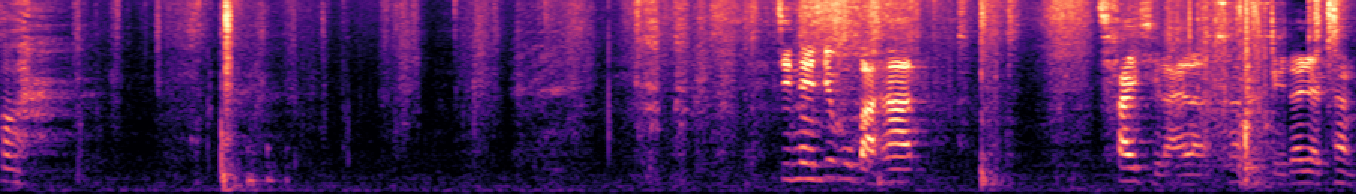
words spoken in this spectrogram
啊，今天就不把它拆起来了，给大家看。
